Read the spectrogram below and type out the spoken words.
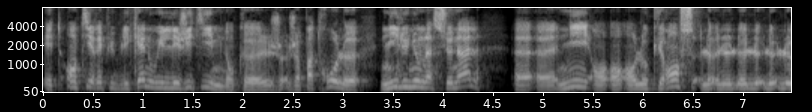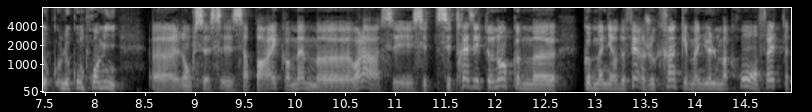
est anti-républicaine ou illégitime. Donc, je ne vois pas trop le, ni l'Union nationale, ni en, l'occurrence le, compromis. Euh, donc ça paraît quand même, euh, voilà, c'est très étonnant comme, euh, comme manière de faire. Je crains qu'Emmanuel Macron, en fait,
